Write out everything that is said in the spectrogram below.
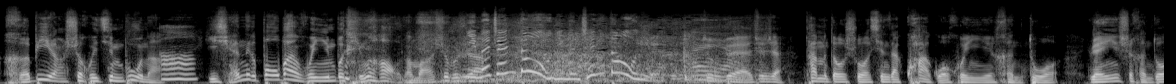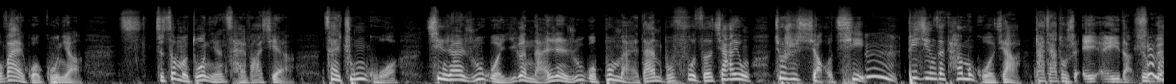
何必让社会进步呢？啊！以前那个包办婚姻不挺好的吗？是不是？你们真逗，你们真逗，你们，哎，对不对？真是，他们都说现在跨国婚姻很多，原因是很多外国姑娘，这这么多年才发现啊，在中国竟然如果一个男人如果不买单、不负责家用，就是小气。嗯，毕竟在他们国家，大家都是 A A 的，对不对？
